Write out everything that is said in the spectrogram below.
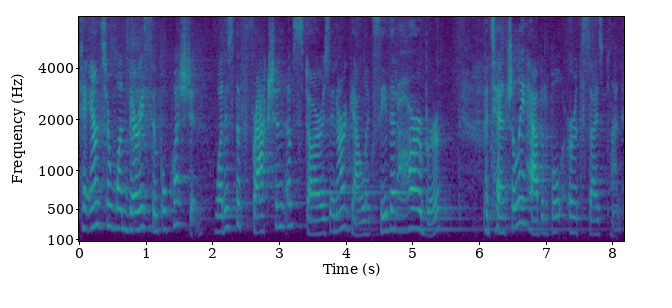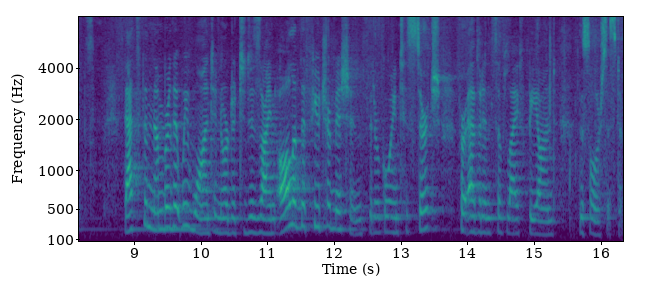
To answer one very simple question What is the fraction of stars in our galaxy that harbor potentially habitable Earth sized planets? That's the number that we want in order to design all of the future missions that are going to search for evidence of life beyond the solar system.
